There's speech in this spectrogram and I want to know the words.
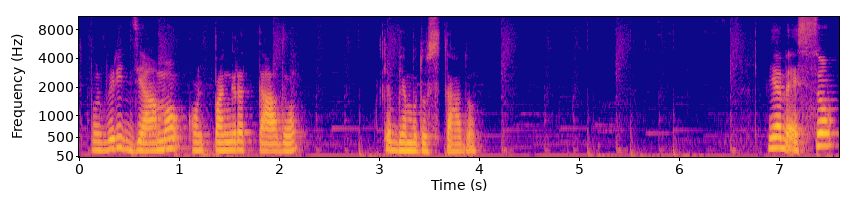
spolverizziamo col pangrattato che abbiamo tostato e adesso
